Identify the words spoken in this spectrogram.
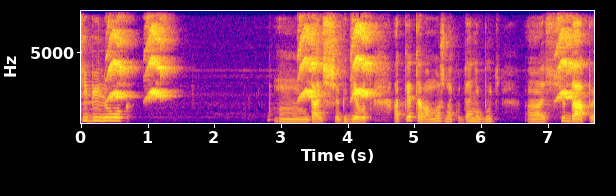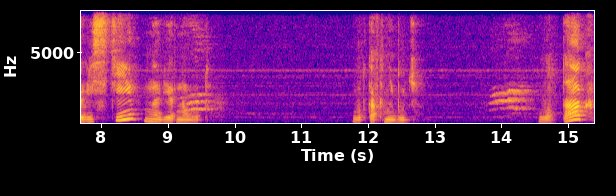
стебелек. Дальше, где вот от этого можно куда-нибудь а, сюда повести, наверное, вот вот как-нибудь вот так.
